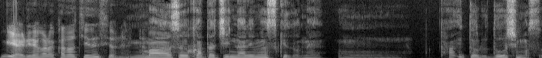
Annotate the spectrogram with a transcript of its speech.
やりながら形ですよね。まあ、そういう形になりますけどね。うん。タイトルどうします？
